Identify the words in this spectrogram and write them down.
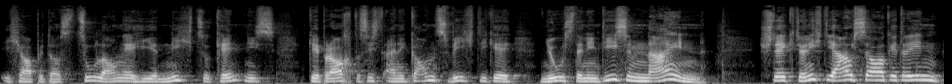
ich habe das zu lange hier nicht zur Kenntnis gebracht. Das ist eine ganz wichtige News, denn in diesem Nein steckt ja nicht die Aussage drin,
